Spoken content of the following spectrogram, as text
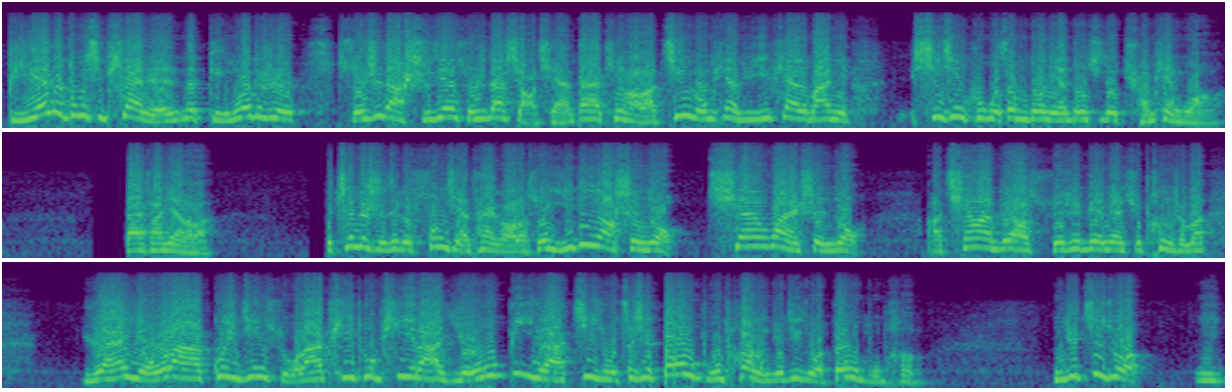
别的东西骗人，那顶多就是损失点时间，损失点小钱。大家听好了，金融骗局一骗就把你辛辛苦苦这么多年东西都全骗光了。大家发现了吧？真的是这个风险太高了，所以一定要慎重，千万慎重啊！千万不要随随便便去碰什么原油啦、贵金属啦、P2P 啦、油币啦，记住这些都不碰，你就记住都不碰。你就记住，你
